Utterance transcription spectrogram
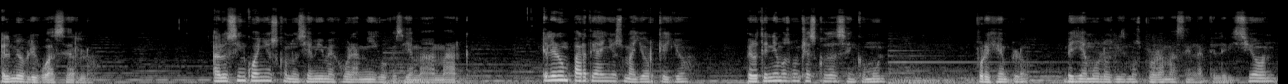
Él me obligó a hacerlo. A los cinco años conocí a mi mejor amigo que se llamaba Mark. Él era un par de años mayor que yo, pero teníamos muchas cosas en común. Por ejemplo, veíamos los mismos programas en la televisión,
